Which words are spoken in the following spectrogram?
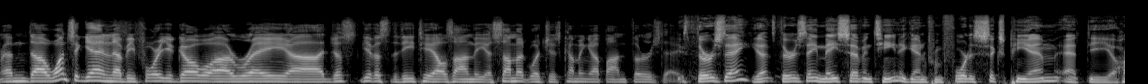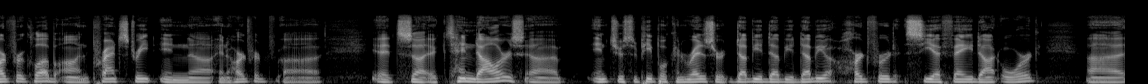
And uh, once again, uh, before you go, uh, Ray, uh, just give us the details on the uh, summit, which is coming up on Thursday. Thursday, yeah, Thursday, May 17, again from 4 to 6 p.m. at the Hartford Club on Pratt Street in in Hartford. it's ten dollars. Interested people can register at www.hartfordcfa.org. Uh,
